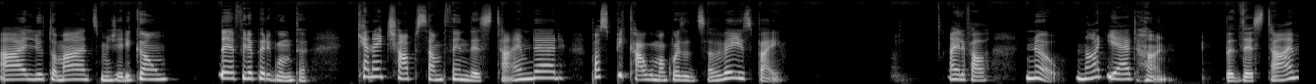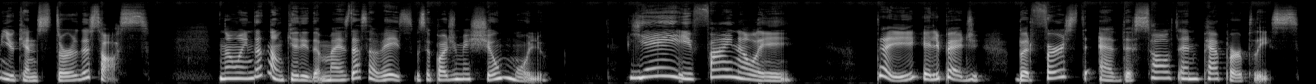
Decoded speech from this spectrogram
alho, tomates, manjericão. Daí a filha pergunta: Can I chop something this time, Dad? Posso picar alguma coisa dessa vez, pai? Aí ele fala: No, not yet, hon. But this time you can stir the sauce. Não, ainda não, querida, mas dessa vez você pode mexer o molho. Yay, finally! Daí ele pede: But first add the salt and pepper, please.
